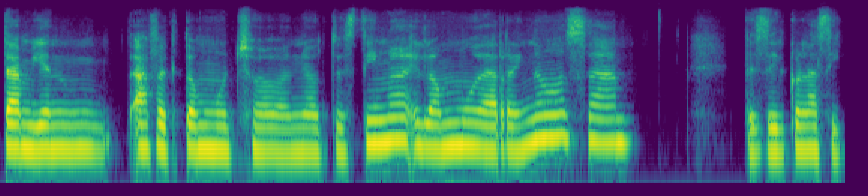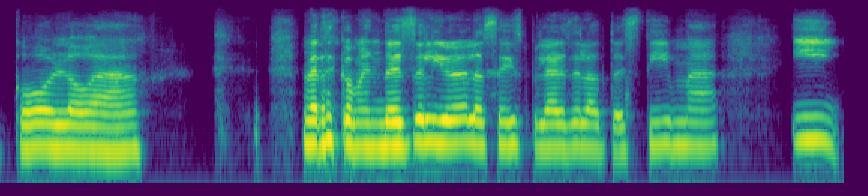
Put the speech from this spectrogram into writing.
también afectó mucho mi autoestima y me mudé a Reynosa, empecé a ir con la psicóloga, me recomendó ese libro de los seis pilares de la autoestima y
